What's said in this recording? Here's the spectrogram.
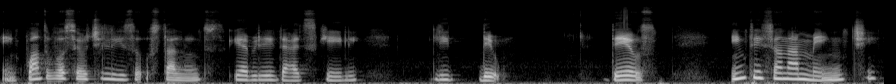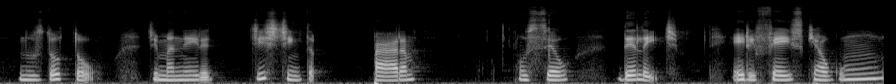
enquanto você utiliza os talentos e habilidades que ele lhe deu. Deus intencionalmente nos dotou de maneira distinta para o seu deleite. Ele fez que algum,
